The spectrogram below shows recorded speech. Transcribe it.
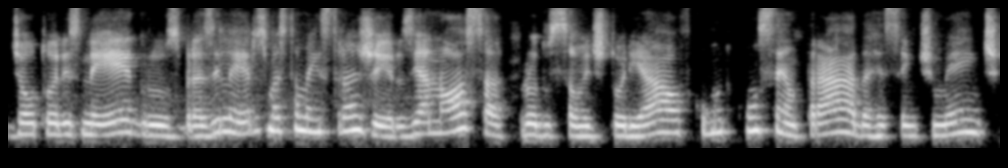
de autores negros brasileiros, mas também estrangeiros. E a nossa produção editorial ficou muito concentrada recentemente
